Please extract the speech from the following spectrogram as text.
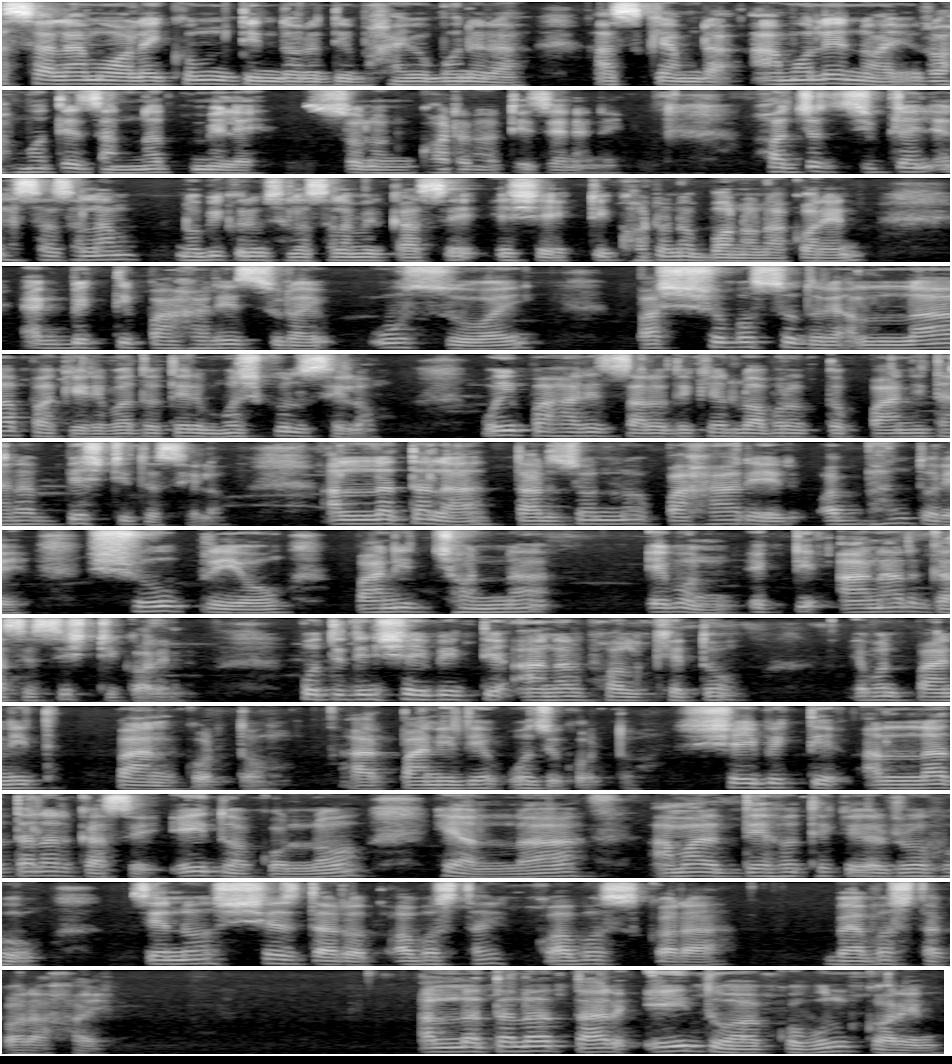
আসসালামু আলাইকুম দিন দরদি ভাই ও বোনেরা। আজকে আমরা আমলে নয়, রহমতে জান্নাত মেলে। চলুন ঘটনাটি জেনে নেই। হজরত জিব্রাইল আলাইসাল্লাম নবী করিম সাল্লাহ সাল্লামের কাছে এসে একটি ঘটনা বর্ণনা করেন। এক ব্যক্তি পাহাড়ের চূড়ায় উঁচুয় পাঁচশো বছর ধরে আল্লাহ পাকের ইবাদতের মশগুল ছিল। ওই পাহাড়ের চারদিকে লবণাক্ত পানি দ্বারা বেষ্টিত ছিল। আল্লাহ তালা তার জন্য পাহাড়ের অভ্যন্তরে সুপ্রিয় পানির ঝর্ণা এবং একটি আনার গাছের সৃষ্টি করেন। প্রতিদিন সেই ব্যক্তি আনার ফল খেত এবং পানি পান করত আর পানি দিয়ে অজু করত। সেই ব্যক্তি আল্লাহ তালার কাছে এই দোয়া করল, হে আল্লাহ, আমার দেহ থেকে রহু যেন শেষদারত অবস্থায় কবজ করা ব্যবস্থা করা হয়। আল্লাহ তালা তার এই দোয়া কবুল করেন।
